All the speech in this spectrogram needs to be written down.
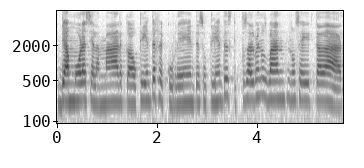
de amor hacia la marca o clientes recurrentes o clientes que pues al menos van, no sé, cada,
